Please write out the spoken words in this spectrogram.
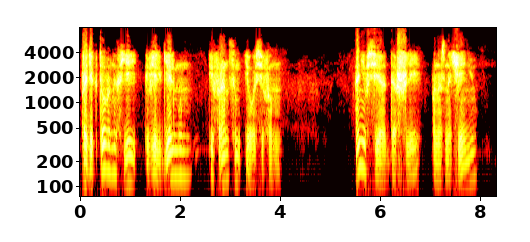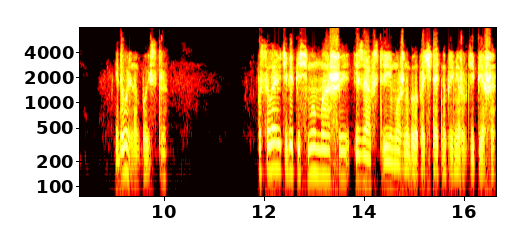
продиктованных ей Вильгельмом и Францем Иосифом. Они все дошли по назначению и довольно быстро, Посылаю тебе письмо Маши из Австрии, можно было прочитать, например, в депеше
